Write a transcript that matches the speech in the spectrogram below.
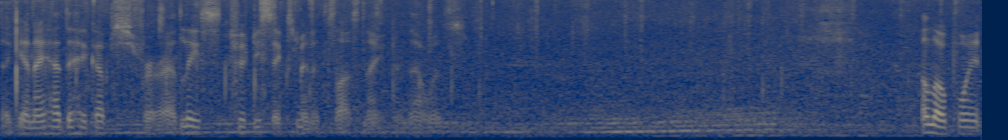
Again, I had the hiccups for at least 56 minutes last night, and that was a low point.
